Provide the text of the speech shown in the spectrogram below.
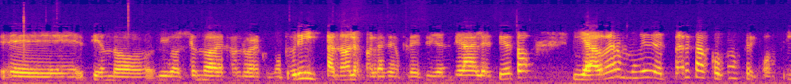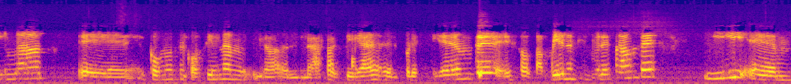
eh, siendo, digo, siendo a esos lugares como turista, ¿no? Los palacios presidenciales y eso, y a ver muy de cerca cómo se cocina eh, cómo se cocinan las actividades del presidente, eso también es interesante. Y eh,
